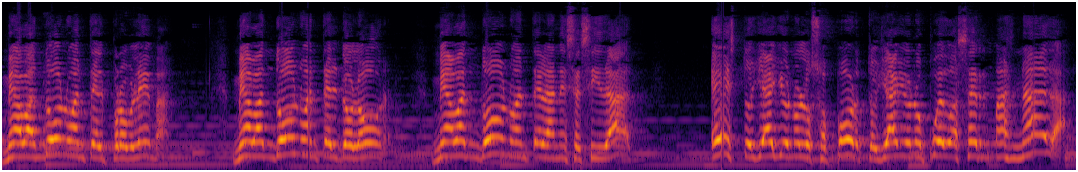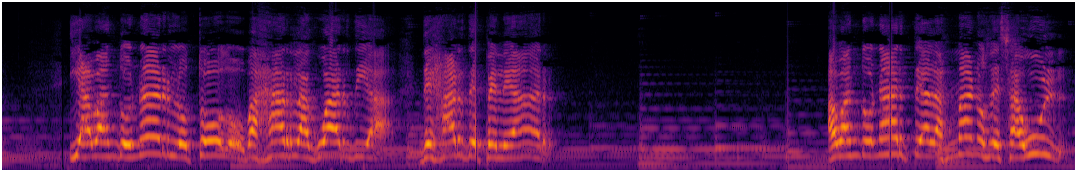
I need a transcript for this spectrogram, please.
me abandono ante el problema, me abandono ante el dolor, me abandono ante la necesidad. Esto ya yo no lo soporto, ya yo no puedo hacer más nada. Y abandonarlo todo, bajar la guardia, dejar de pelear. Abandonarte a las manos de Saúl,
